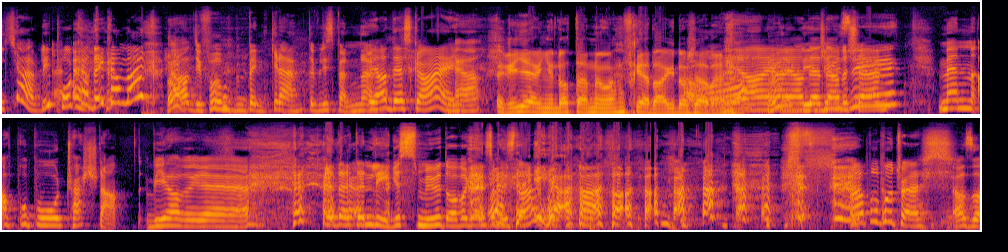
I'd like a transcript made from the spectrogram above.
jævlig på hva det kan være. Ja, du får benke deg. Det blir spennende. Ja, det skal jeg. Ja. Regjeringen.no, fredag, da skjer det. Ja, ja, ja, det er der det skjer. Men apropos trash, da. Vi har uh... Er dette en like smooth overgang som i stad? Apropos trash. Altså,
